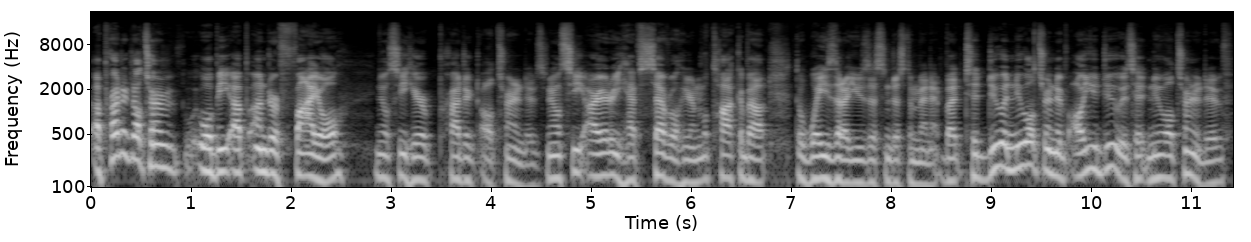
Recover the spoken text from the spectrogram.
a project alternative will be up under File, and you'll see here project alternatives. And you'll see I already have several here, and we'll talk about the ways that I use this in just a minute. But to do a new alternative, all you do is hit new alternative,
